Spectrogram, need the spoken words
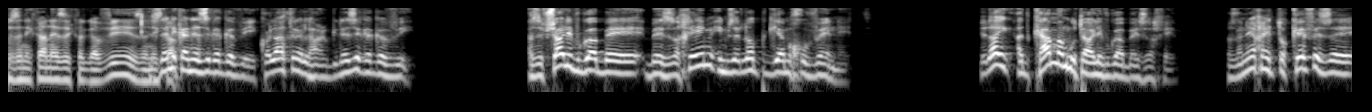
שזה נקרא נזק אגבי? זה נקרא... זה נקרא נזק אגבי, collateral harm, נזק אגבי. אז אפשר לפגוע באזרחים אם זה לא פגיעה מכוונת. השאלה היא עד כמה מותר לפגוע באזרחים. אז נניח אני תוקף איזה,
